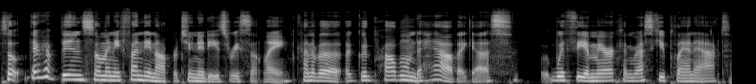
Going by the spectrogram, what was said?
So, there have been so many funding opportunities recently, kind of a, a good problem to have, I guess with the American Rescue Plan Act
